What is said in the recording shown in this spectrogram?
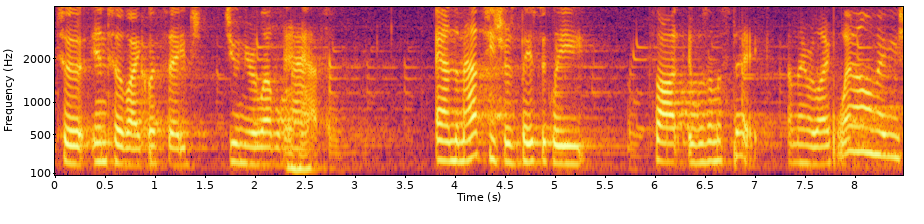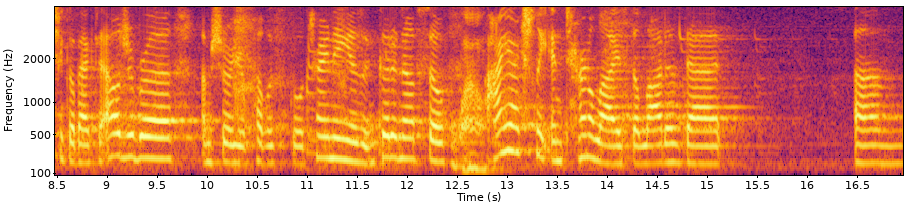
to into like let's say j- junior level math, and the math teachers basically thought it was a mistake. And they were like, well, maybe you should go back to algebra. I'm sure your public school training isn't good enough. So Wow. I actually internalized a lot of that, um,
